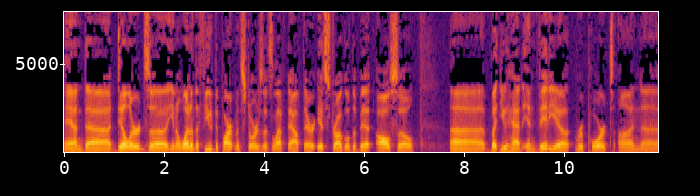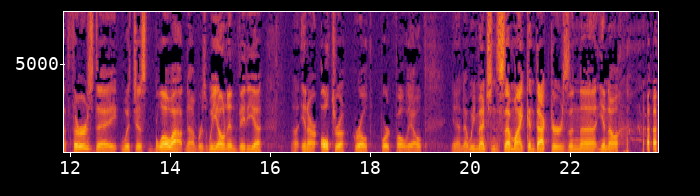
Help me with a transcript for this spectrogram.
and uh, Dillard's, uh, you know, one of the few department stores that's left out there, it struggled a bit also. Uh, but you had Nvidia report on uh, Thursday with just blowout numbers. We own Nvidia uh, in our ultra growth portfolio, and uh, we mentioned semiconductors, and uh, you know.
